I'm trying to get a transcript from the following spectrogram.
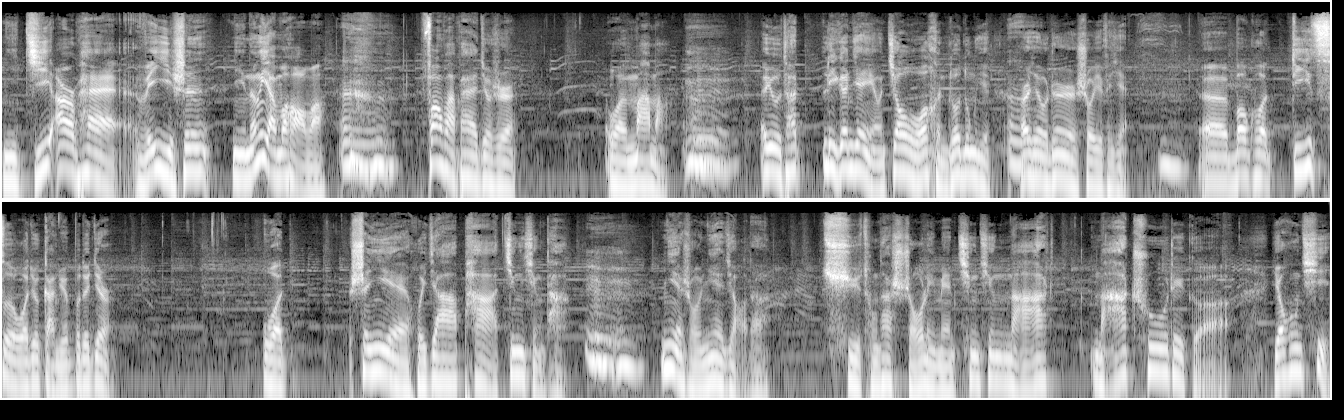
你集二派为一身，你能演不好吗？嗯。方法派就是我妈妈，嗯哎呦，她立竿见影，教我很多东西，嗯而且我真是受益匪浅。嗯呃，包括第一次我就感觉不对劲儿，我深夜回家怕惊醒她，嗯嗯蹑手蹑脚的去从她手里面轻轻拿拿出这个遥控器，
